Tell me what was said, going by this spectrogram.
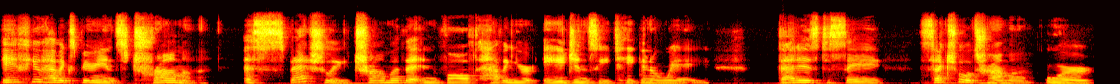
If you have experienced trauma, especially trauma that involved having your agency taken away, that is to say, sexual trauma or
